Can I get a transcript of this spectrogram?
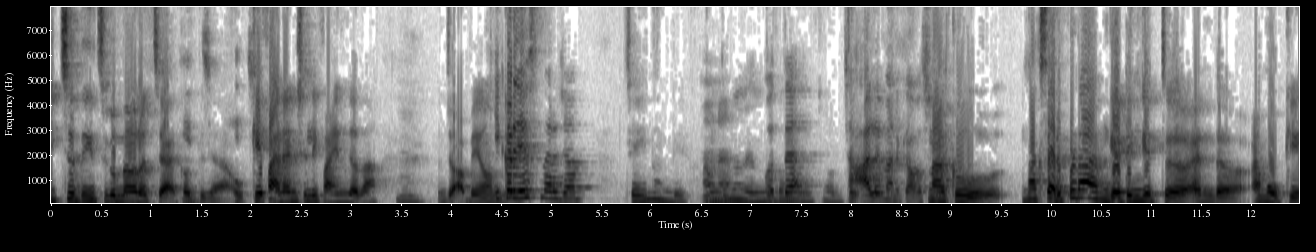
ఇచ్చు తీర్చుకుందామని వచ్చా. కొద్దిగా ఓకే ఫైనాన్షియలీ ఫైన్ కదా. జాబ్ ఏముంది? ఇక్కడ చేస్తున్నారు జాబ్? చేయనండి. చాలా మనకి అవసరం. నాకు నాకు సరిపడా I'm getting it and I'm okay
